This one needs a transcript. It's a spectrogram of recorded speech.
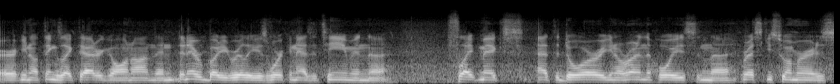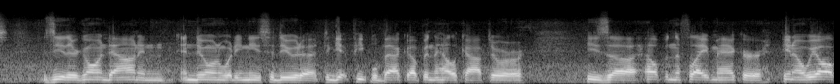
or you know, things like that are going on, then, then everybody really is working as a team. And the flight mech's at the door, you know, running the hoist, and the rescue swimmer is, is either going down and, and doing what he needs to do to, to get people back up in the helicopter or he's uh, helping the flight mech, or you know, we all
